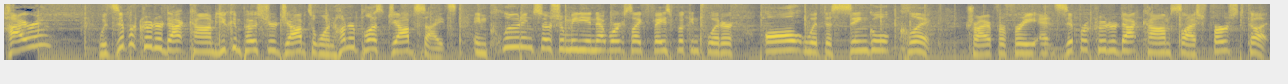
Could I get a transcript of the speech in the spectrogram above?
Hiring? With ziprecruiter.com, you can post your job to 100 plus job sites, including social media networks like Facebook and Twitter, all with a single click. Try it for free at ziprecruiter.com slash first cut.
